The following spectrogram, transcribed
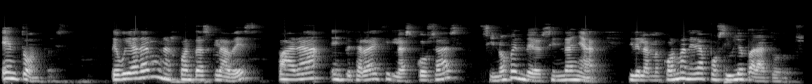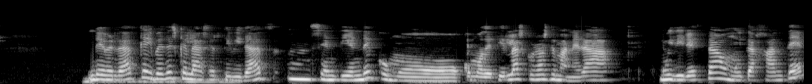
Entonces, te voy a dar unas cuantas claves para empezar a decir las cosas sin ofender, sin dañar y de la mejor manera posible para todos. De verdad que hay veces que la asertividad mm, se entiende como, como decir las cosas de manera muy directa o muy tajante,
